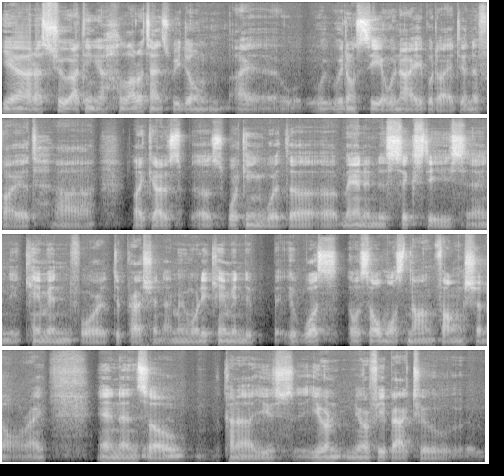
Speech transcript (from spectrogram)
yeah, that's true. I think a lot of times we don't, I, we, we don't see it. We're not able to identify it. Uh, like I was, I was working with a, a, man in his 60s, and he came in for depression. I mean, when he came in, it was it was almost non-functional, right? And then so mm-hmm. kind of use your neurofeedback to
